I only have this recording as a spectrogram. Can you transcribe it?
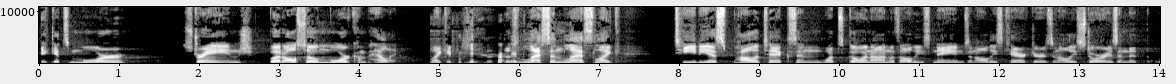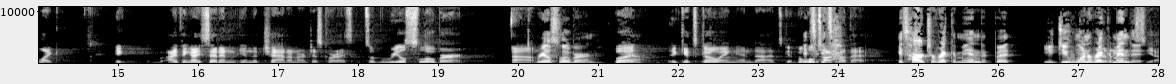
it gets more strange but also more compelling like it there's less and less like tedious politics and what's going on with all these names and all these characters and all these stories and that like it i think i said in in the chat on our discord said, it's a real slow burn um, Real slow burn, but Yeah. it gets going and uh, it's good but we'll talk about that it's hard to recommend it, but you do want to recommend is, it, yeah.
